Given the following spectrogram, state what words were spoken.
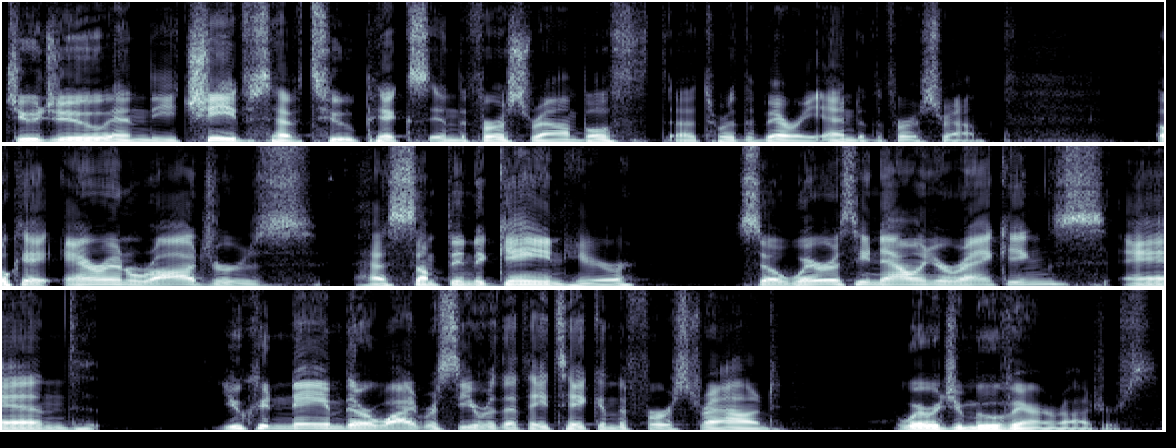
Juju and the Chiefs have two picks in the first round, both uh, toward the very end of the first round. Okay, Aaron Rodgers has something to gain here. So where is he now in your rankings? And you can name their wide receiver that they take in the first round where would you move Aaron Rodgers?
